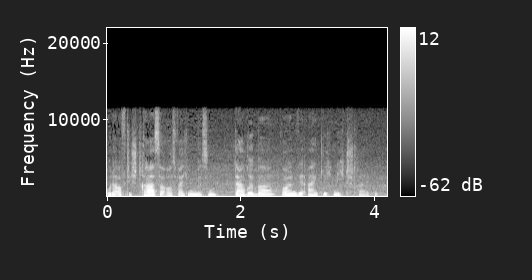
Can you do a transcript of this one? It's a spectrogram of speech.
oder auf die Straße ausweichen müssen, darüber wollen wir eigentlich nicht streiten.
